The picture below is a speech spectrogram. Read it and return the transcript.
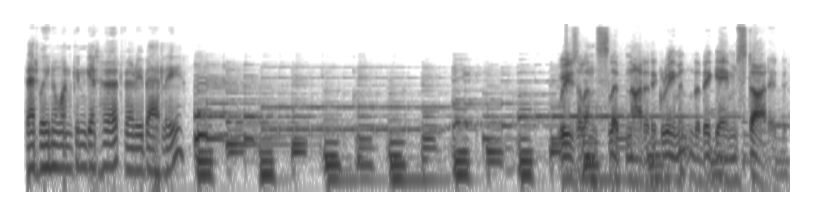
That way no one can get hurt very badly. Weasel and Slip nodded agreement, and the big game started.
